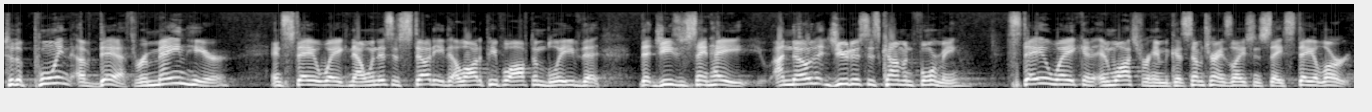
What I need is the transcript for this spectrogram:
to the point of death. Remain here and stay awake. Now, when this is studied, a lot of people often believe that that Jesus is saying, Hey, I know that Judas is coming for me. Stay awake and, and, watch for him because some translations say stay alert.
